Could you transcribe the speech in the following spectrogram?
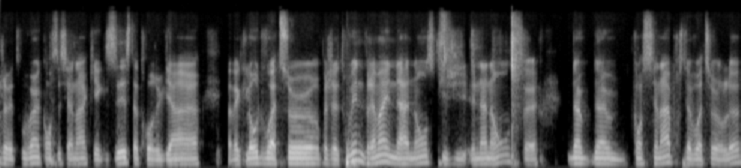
J'avais trouvé un concessionnaire qui existe à Trois-Rivières avec l'autre voiture. J'avais trouvé vraiment une annonce, une annonce euh, d'un concessionnaire pour cette voiture-là.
